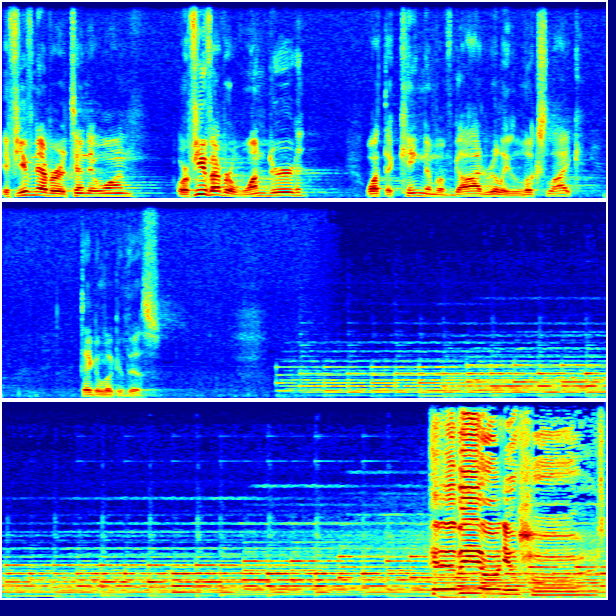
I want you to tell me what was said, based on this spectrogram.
if you've never attended one, or if you've ever wondered what the kingdom of God really looks like, take a look at this. Heavy on your heart,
